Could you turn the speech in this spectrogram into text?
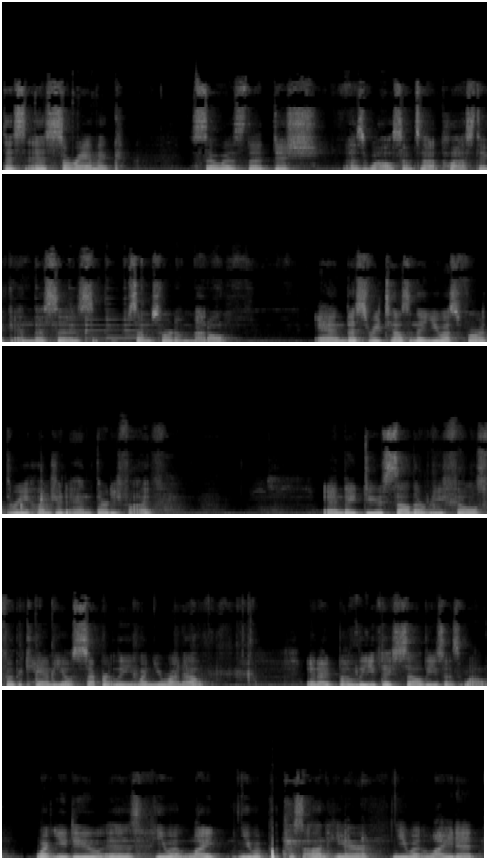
This is ceramic, so is the dish as well, so it's not plastic, and this is some sort of metal. And this retails in the US for 335 and they do sell the refills for the cameo separately when you run out. And I believe they sell these as well. What you do is you would light, you would put this on here, you would light it,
